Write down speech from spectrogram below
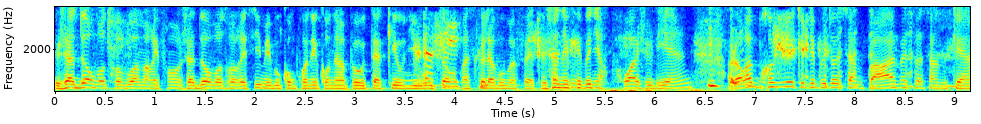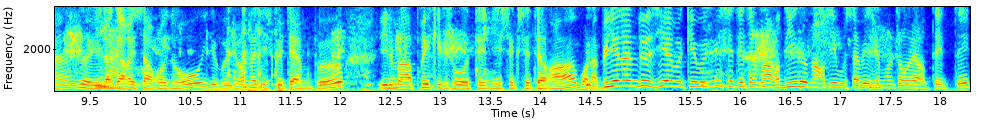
J'adore votre voix, Marie-France, j'adore votre récit, mais vous comprenez qu'on est un peu au taquet au niveau temps, parce que là, vous me faites. J'en ai fait venir trois, Julien. Alors, un premier qui était plutôt sympa, 1m75, il a garé sa Renault, il est venu, on a discuté un peu, il m'a appris qu'il jouait au tennis, etc. Voilà. Puis il y en a un deuxième qui est venu, c'était un mardi. Le mardi, vous savez, j'ai mon jour de RTT.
